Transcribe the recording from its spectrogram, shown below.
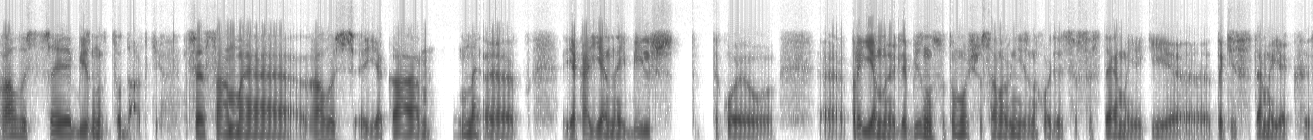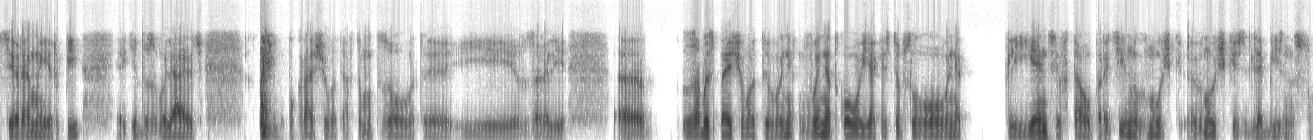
галузь це бізнес-додатки. Це саме галузь, яка, е, яка є найбільш такою е, приємною для бізнесу, тому що саме в ній знаходяться системи, які е, такі системи, як CRM і ERP, які дозволяють покращувати, автоматизовувати і взагалі е, забезпечувати виня- виняткову якість обслуговування клієнтів та операційну гнуч- гнучкість для бізнесу.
